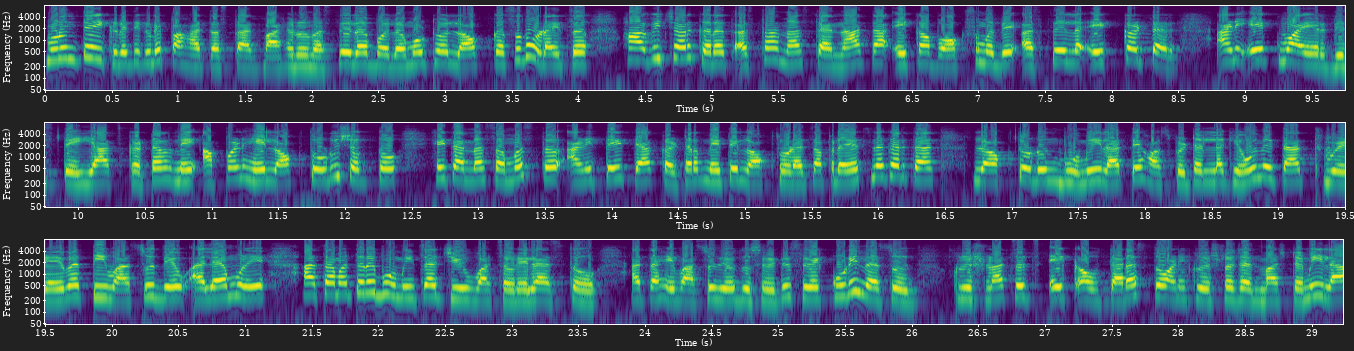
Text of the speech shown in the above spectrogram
म्हणून ते इकडे तिकडे पाहत असतात. बाहेरून असलेलं भलं मोठं लॉक कसं तोडायचं हा विचार करत असतानाच त्यांना आता एका बॉक्समध्ये असलेलं एक कटर आणि एक वायर दिसते. याच कटरने आपण हे लॉक तोडू शकतो. हे त्यांना समजतं आणि ते त्या कटरने ते लॉक तोडायचा प्रयत्न करतात. लॉक तोडून भूमीला ते हॉस्पिटलला घेऊन येतात. वेळेवरती वासुदेव आल्यामुळे आता मात्र भूमीचा जीव वाचवलेला असतो. आता हे वासुदेव दुसरे तिसरे कुणी नसून कृष्णाचंच एक अवतार असतो आणि कृष्ण जन्माष्टमीला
